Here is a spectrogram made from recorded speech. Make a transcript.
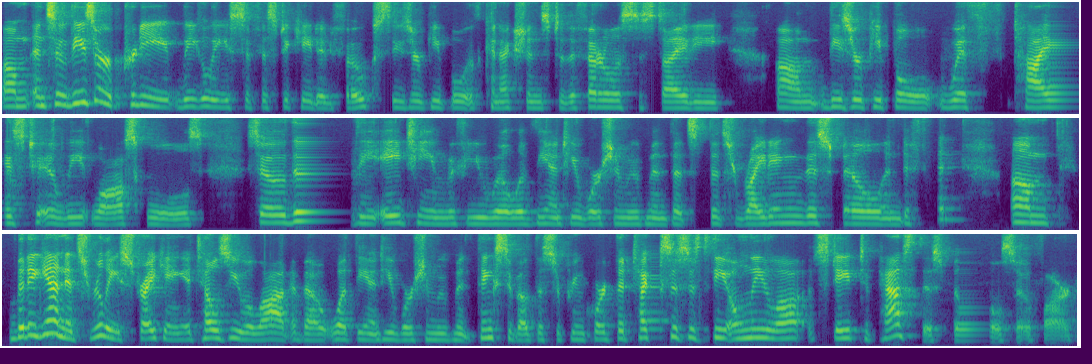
Um, and so these are pretty legally sophisticated folks. These are people with connections to the Federalist Society. Um, these are people with ties to elite law schools. So the, the A team, if you will, of the anti-abortion movement that's that's writing this bill and defend. Um, but again, it's really striking. It tells you a lot about what the anti-abortion movement thinks about the Supreme Court. That Texas is the only law state to pass this bill so far.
